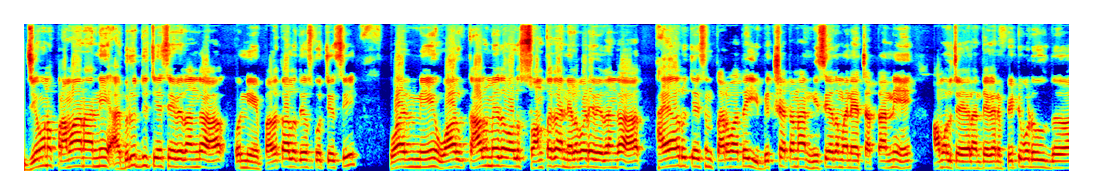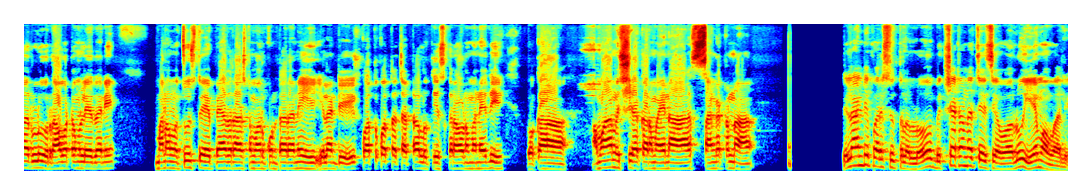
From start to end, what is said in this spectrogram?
జీవన ప్రమాణాన్ని అభివృద్ధి చేసే విధంగా కొన్ని పథకాలు తీసుకొచ్చేసి వారిని వాళ్ళ కాళ్ళ మీద వాళ్ళు సొంతగా నిలబడే విధంగా తయారు చేసిన తర్వాతే ఈ భిక్షాటన నిషేధం అనే చట్టాన్ని అమలు చేయాలంతేగాని పెట్టుబడిదారులు రావటం లేదని మనల్ని చూస్తే పేద రాష్ట్రం అనుకుంటారని ఇలాంటి కొత్త కొత్త చట్టాలు తీసుకురావడం అనేది ఒక అమానుష్యకరమైన సంఘటన. ఇలాంటి పరిస్థితులలో భిక్షాటన చేసేవాళ్ళు ఏమవ్వాలి?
